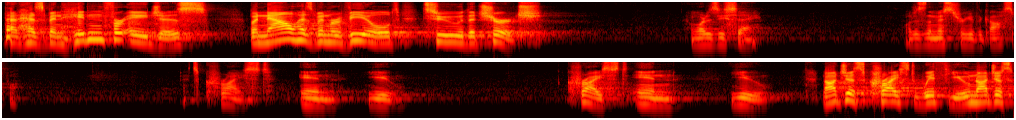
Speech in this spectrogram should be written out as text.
that has been hidden for ages, but now has been revealed to the church. And what does he say? What is the mystery of the gospel? It's Christ in you. Christ in you. Not just Christ with you, not just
